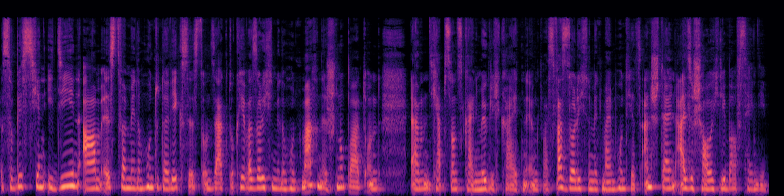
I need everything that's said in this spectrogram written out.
so ein bisschen ideenarm ist, wenn man mit dem Hund unterwegs ist und sagt, okay, was soll ich denn mit dem Hund machen? Er schnuppert und ähm, ich habe sonst keine Möglichkeiten, irgendwas. Was soll ich denn mit meinem Hund jetzt anstellen? Also schaue ich lieber aufs Handy.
